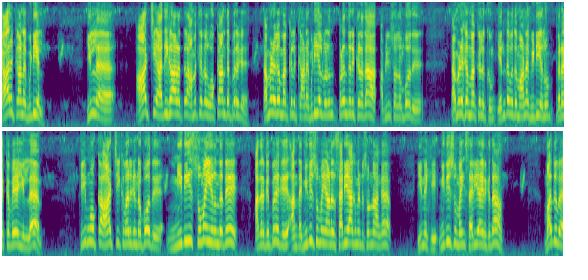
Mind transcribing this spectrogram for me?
யாருக்கான விடியல்? இல்லை ஆட்சி அதிகாரத்தில் அமைச்சர்கள் உட்கார்ந்த பிறகு தமிழக மக்களுக்கான விடியல் பிறந்திருக்கிறதா அப்படின்னு சொல்லும்போது தமிழக மக்களுக்கும் எந்த விதமான விடியலும் பிறக்கவே இல்லை. திமுக ஆட்சிக்கு வருகின்ற போது நிதி சுமை இருந்தது. அதற்கு பிறகு அந்த நிதி சுமையானது சரியாகும் என்று சொன்னாங்க. இன்னைக்கு நிதி சுமை சரியா இருக்குதா? மதுவை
